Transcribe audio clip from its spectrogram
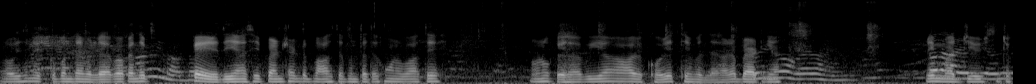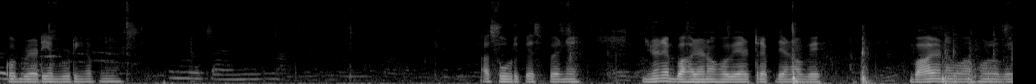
ਉਹ ਇਸ ਇੱਕ ਬੰਦਾ ਮਿਲਿਆ ਆਪਾਂ ਕਹਿੰਦੇ ਭੇਜਦੇ ਆ ਅਸੀਂ ਪੈਂਟ ਸ਼ਰਟ ਵਾਸਤੇ ਬੰਦਾ ਦਿਖਾਉਣ ਵਾਸਤੇ। ਉਹਨੂੰ ਕਿਹਾ ਵੀ ਆ ਆਹ ਵੇਖੋ ਇੱਥੇ ਮਿਲਦਾ ਸਾਰਾ ਵੈਰਾਈਟੀਆਂ ਜਿਹੜੀ ਮਰਜ਼ੀ ਚੱਕੋ ਵੈਰਾਈਟੀਆਂ ਬੂਟੀਆਂ ਆਪਣੀਆਂ। ਆ ਸੂਟ ਕੇਸ ਪਏ ਨੇ ਜਿਨ੍ਹਾਂ ਨੇ ਬਾਹਰ ਜਾਣਾ ਹੋਵੇ ਟ੍ਰਿਪ ਦੇਣਾ ਹੋਵੇ ਬਾਹਰ ਜਾਣਾ ਹੋਵੇ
